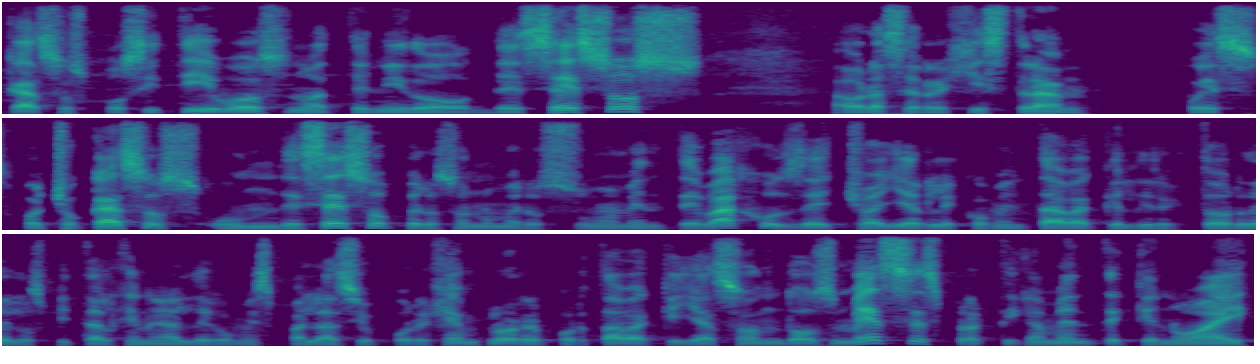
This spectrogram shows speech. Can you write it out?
casos positivos, no ha tenido decesos. Ahora se registran pues ocho casos, un deceso, pero son números sumamente bajos. De hecho, ayer le comentaba que el director del Hospital General de Gómez Palacio, por ejemplo, reportaba que ya son dos meses prácticamente que no hay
